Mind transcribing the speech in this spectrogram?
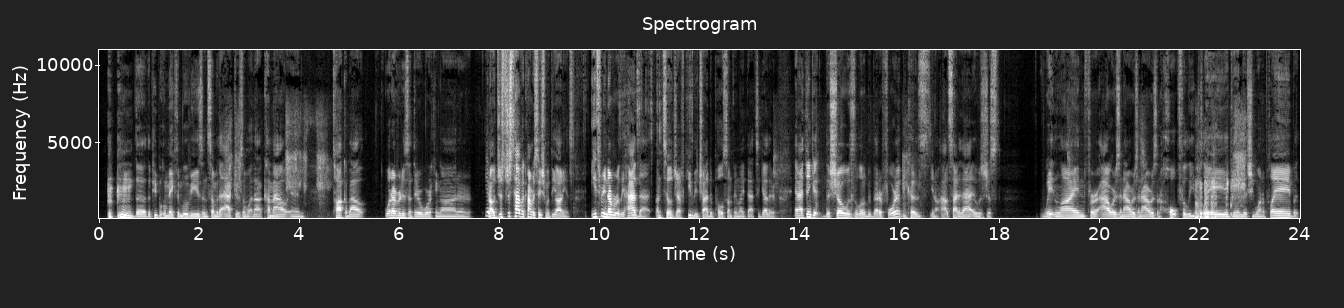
the the people who make the movies and some of the actors and whatnot come out and talk about whatever it is that they were working on, or you know, just just have a conversation with the audience. E3 never really had that until Geoff Keighley tried to pull something like that together, and I think it, the show was a little bit better for it because you know outside of that, it was just wait in line for hours and hours and hours and hopefully play a game that you want to play. But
